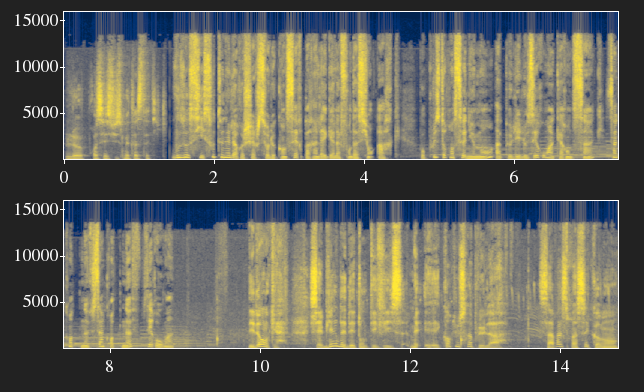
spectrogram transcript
le processus métastatique. Vous aussi soutenez la recherche sur le cancer par un leg à la Fondation ARC. Pour plus de renseignements, appelez le 01 45 59 59 01. Dis donc, c'est bien d'aider ton petit-fils, mais quand tu seras plus là, ça va se passer comment?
